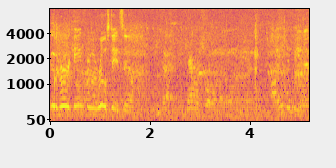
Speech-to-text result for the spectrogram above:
Good hurricane from a real estate sale. Camera's rolling. I don't want to oh, be in it.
